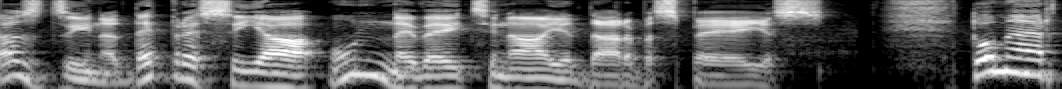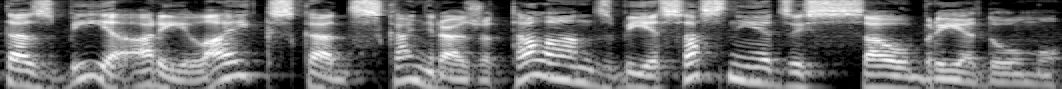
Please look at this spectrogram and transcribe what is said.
tas dzina depresijā un neveicināja darba spējas. Tomēr tas bija arī laiks, kad skaņraža talants bija sasniedzis savu briedumu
